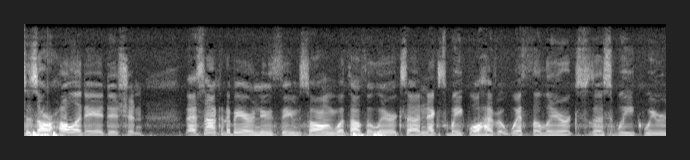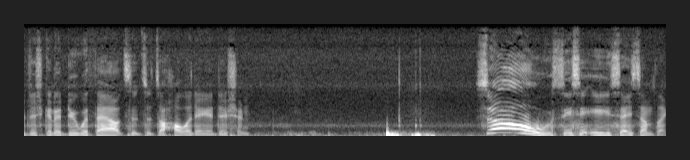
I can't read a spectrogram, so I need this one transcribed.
This is our holiday edition. That's not going to be our new theme song without the lyrics. Uh, next week we'll have it with the lyrics. This week we were just going to do without since it's a holiday edition. So, CCE, say something.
